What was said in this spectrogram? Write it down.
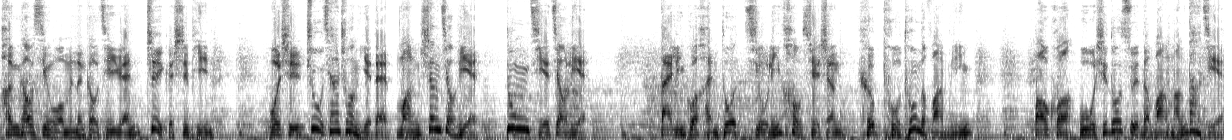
很高兴我们能够结缘这个视频。我是住家创业的网商教练东杰教练，带领过很多九零后学生和普通的网民，包括五十多岁的网盲大姐，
